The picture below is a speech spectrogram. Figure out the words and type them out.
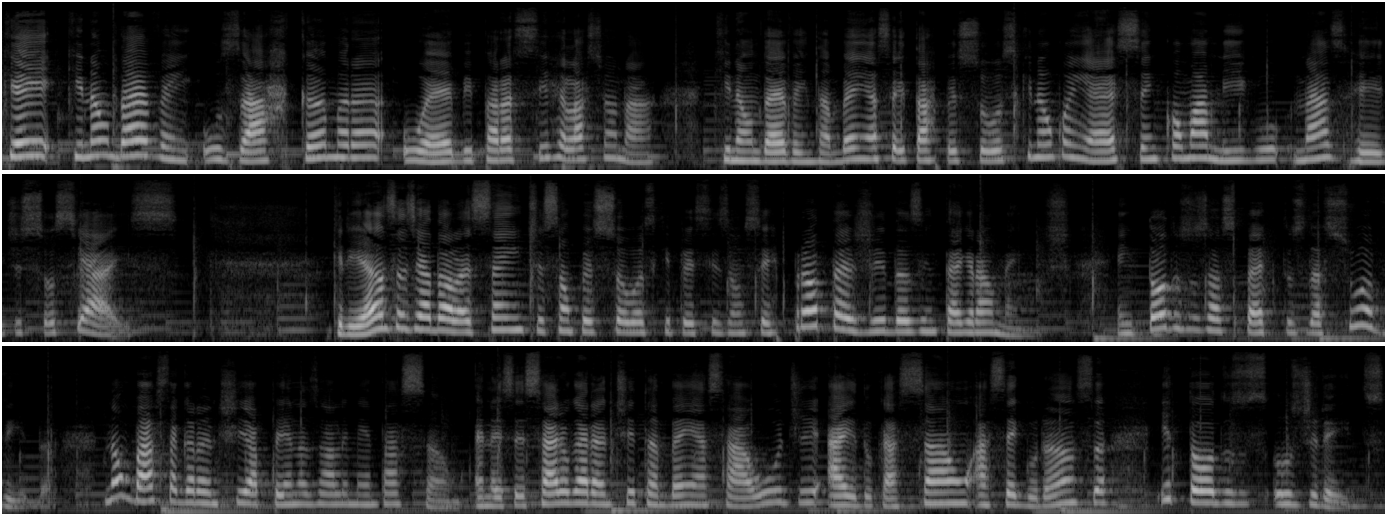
que, que não devem usar câmera web para se relacionar, que não devem também aceitar pessoas que não conhecem como amigo nas redes sociais. Crianças e adolescentes são pessoas que precisam ser protegidas integralmente, em todos os aspectos da sua vida. Não basta garantir apenas a alimentação, é necessário garantir também a saúde, a educação, a segurança e todos os direitos.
